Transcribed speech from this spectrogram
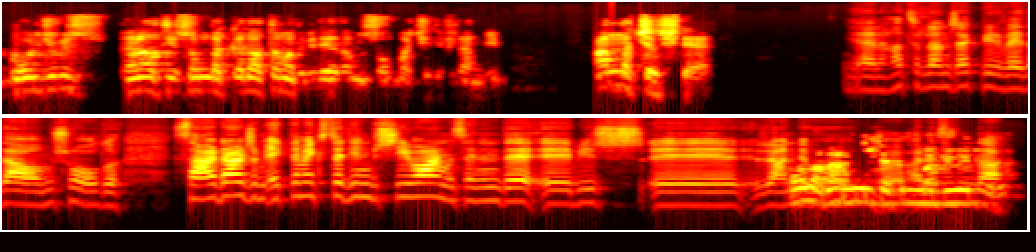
golcümüz penaltıyı son dakikada atamadı. Bir de adamın son maçıydı falan diyeyim. Anlatacağız işte yani. Yani hatırlanacak bir veda olmuş oldu. Serdar'cığım eklemek istediğin bir şey var mı? Senin de e, bir e, Valla ben randevu milli e, takımıma arasında. güveniyorum.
